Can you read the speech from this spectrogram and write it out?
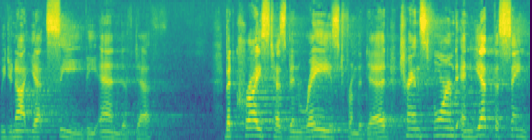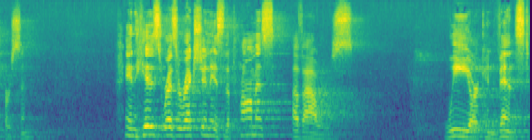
We do not yet see the end of death. But Christ has been raised from the dead, transformed, and yet the same person. In his resurrection is the promise of ours. We are convinced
